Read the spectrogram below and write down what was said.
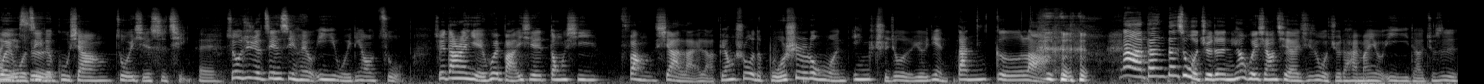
为我自己的故乡做一些事情。所以我就觉得这件事情很有意义，我一定要做。所以当然也会把一些东西放下来了，比方说我的博士论文，因此就有一点耽搁啦。那但但是我觉得，你看回想起来，其实我觉得还蛮有意义的，就是。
